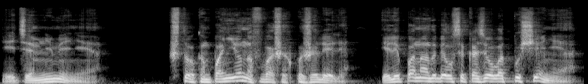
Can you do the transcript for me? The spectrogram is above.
И тем не менее. Что, компаньонов ваших пожалели? Или понадобился козел отпущения?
